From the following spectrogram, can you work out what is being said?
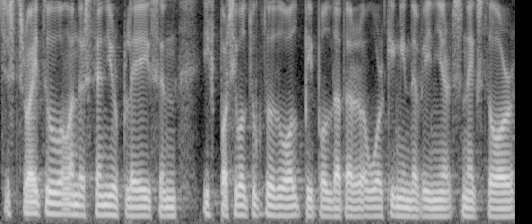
Just try to understand your place and, if possible, talk to the old people that are working in the vineyards next door.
